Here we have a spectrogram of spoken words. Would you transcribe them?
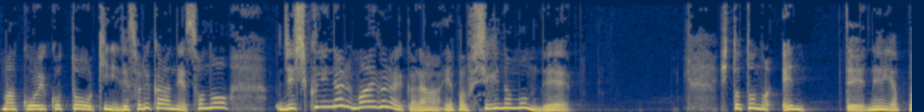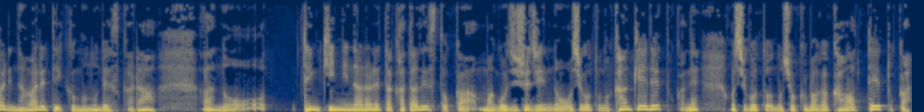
まあこういうことを機に、で、それからね、その自粛になる前ぐらいから、やっぱ不思議なもんで、人との縁ってね、やっぱり流れていくものですから、あの、転勤になられた方ですとか、まあ、ご自主人のお仕事の関係でとかね、お仕事の職場が変わってとか、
